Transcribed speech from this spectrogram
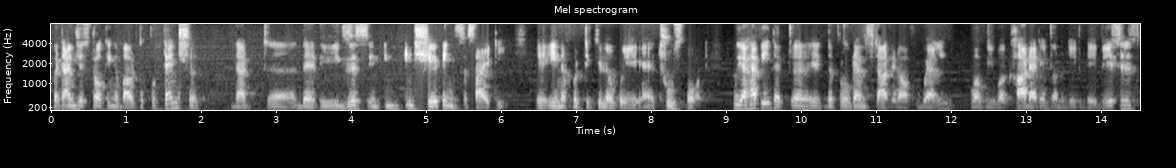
but I'm just talking about the potential that uh, there exists in, in, in, shaping society in a particular way uh, through sport. We are happy that uh, it, the program started off well we work hard at it on a day-to-day basis.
